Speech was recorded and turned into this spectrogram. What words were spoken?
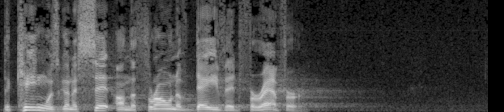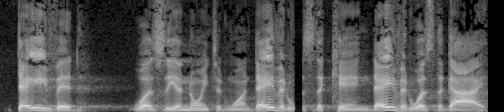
The king was going to sit on the throne of David forever. David was the anointed one. David was the king. David was the guy.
